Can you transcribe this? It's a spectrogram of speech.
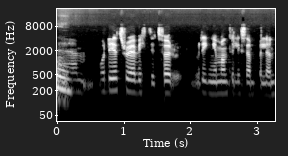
Mm. Ehm, Och det tror jag är viktigt för ringer man till exempel en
